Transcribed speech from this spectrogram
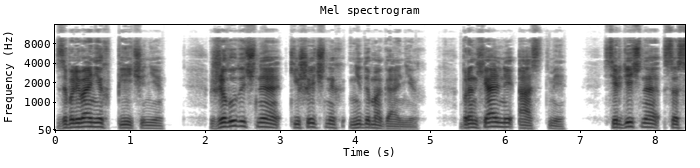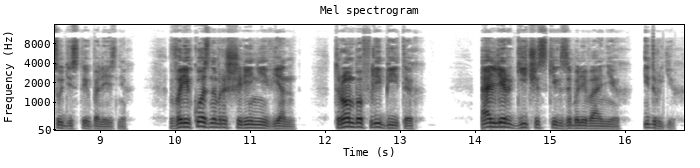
заболеваниях печени, желудочно-кишечных недомоганиях, бронхиальной астме, сердечно-сосудистых болезнях, варикозном расширении вен, тромбофлебитах, аллергических заболеваниях и других.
